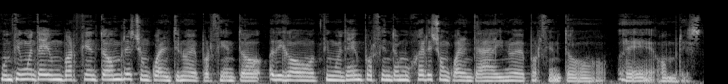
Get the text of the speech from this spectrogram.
Un 51% hombres y un 49%, digo, 51% mujeres y un 49% eh, hombres.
